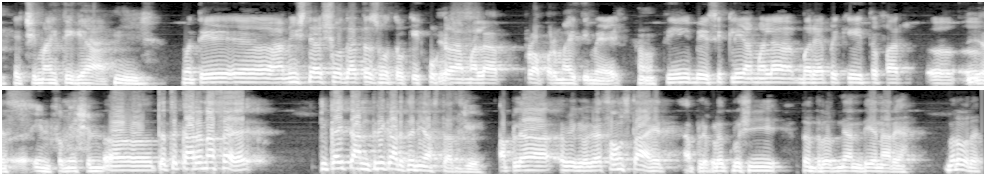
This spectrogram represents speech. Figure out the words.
ह्याची माहिती घ्या. हम्म. मग ते आम्ही त्या शोधातच होतो की कुठं. आम्हाला प्रॉपर माहिती मिळेल. ती बेसिकली आम्हाला बऱ्यापैकी इथं फार. इन्फॉर्मेशन त्याचं कारण असं आहे की काही तांत्रिक अडचणी असतात. जी. आपल्या वेगवेगळ्या संस्था आहेत. आपल्याकडे कृषी तंत्रज्ञान देणाऱ्या. बरोबर आहे?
